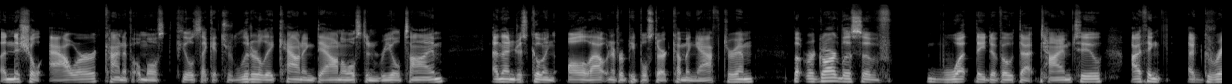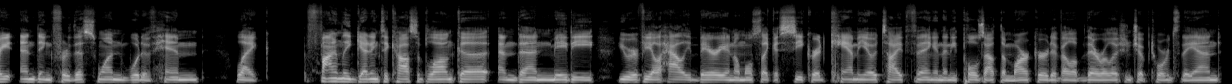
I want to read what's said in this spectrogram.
initial hour, kind of almost feels like it's literally counting down almost in real time, and then just going all out whenever people start coming after him. But regardless of what they devote that time to, I think a great ending for this one would have him like finally getting to Casablanca, and then maybe you reveal Halle Berry in almost like a secret cameo type thing, and then he pulls out the marker, develop their relationship towards the end,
